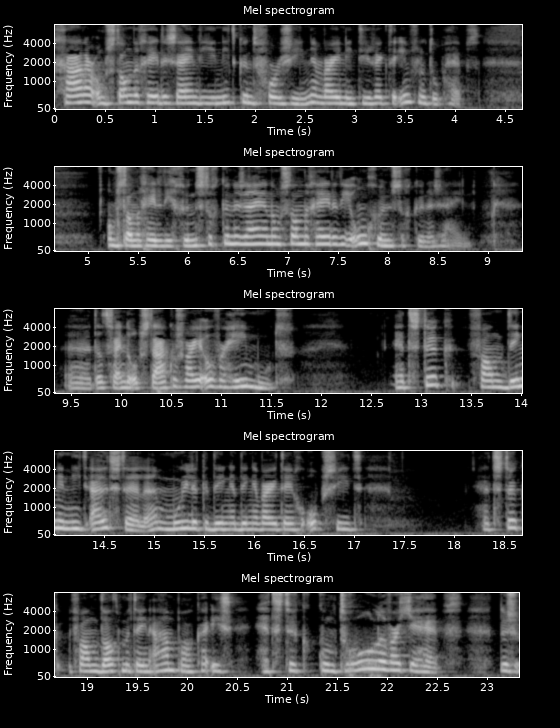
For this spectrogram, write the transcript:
gaan er omstandigheden zijn die je niet kunt voorzien en waar je niet directe invloed op hebt. Omstandigheden die gunstig kunnen zijn en omstandigheden die ongunstig kunnen zijn. Uh, dat zijn de obstakels waar je overheen moet. Het stuk van dingen niet uitstellen, moeilijke dingen, dingen waar je tegenop ziet. Het stuk van dat meteen aanpakken is het stuk controle wat je hebt. Dus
